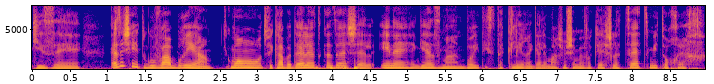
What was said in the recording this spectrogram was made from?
כי זה איזושהי תגובה בריאה, כמו דפיקה בדלת כזה של, הנה, הגיע הזמן, בואי תסתכלי רגע למשהו שמבקש לצאת מתוכך.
